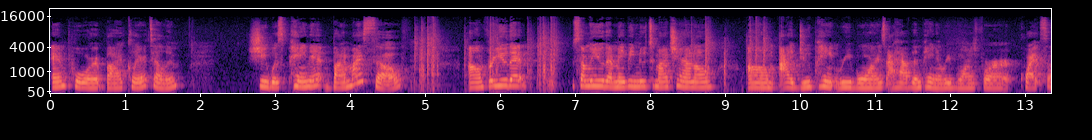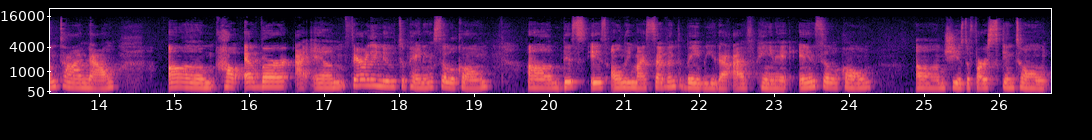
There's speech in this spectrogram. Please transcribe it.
and poured by Claire Taylor. She was painted by myself. Um, for you that, some of you that may be new to my channel, um, I do paint reborns. I have been painting reborns for quite some time now. Um, however, I am fairly new to painting silicone. Um, this is only my seventh baby that I've painted in silicone. Um, she is the first skin tone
